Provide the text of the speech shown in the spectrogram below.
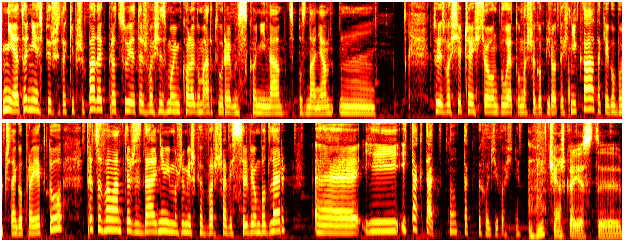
Nie, to nie jest pierwszy taki przypadek. Pracuję też właśnie z moim kolegą Arturem z Konina, z Poznania. Mm który jest właśnie częścią duetu naszego pirotechnika, takiego bocznego projektu. Pracowałam też zdalnie, mimo że mieszkam w Warszawie z Sylwią Bodler. E, i, I tak, tak, no tak wychodzi właśnie. Mhm, ciężka jest. Y,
